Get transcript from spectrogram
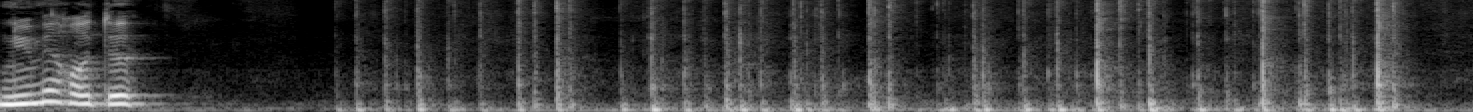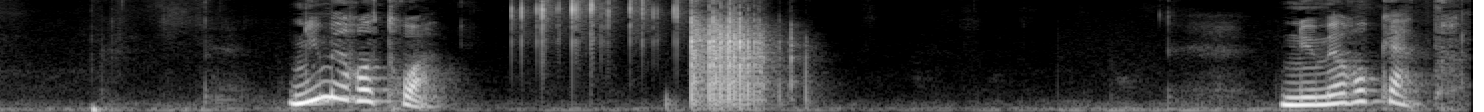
Numéro 2. Numéro 3. Numéro 4.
